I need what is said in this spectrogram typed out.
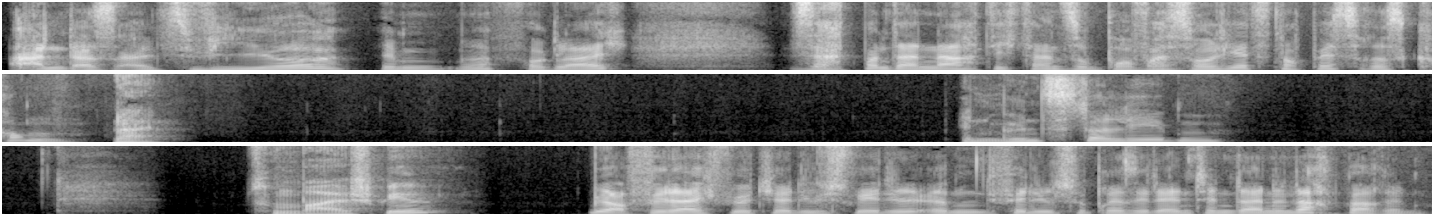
anders als wir im ne, Vergleich, sagt man danach dich dann so, boah, was soll jetzt noch Besseres kommen? Nein. In Münster leben? Zum Beispiel? Ja, vielleicht wird ja die Schwede, ähm, finnische Präsidentin deine Nachbarin.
